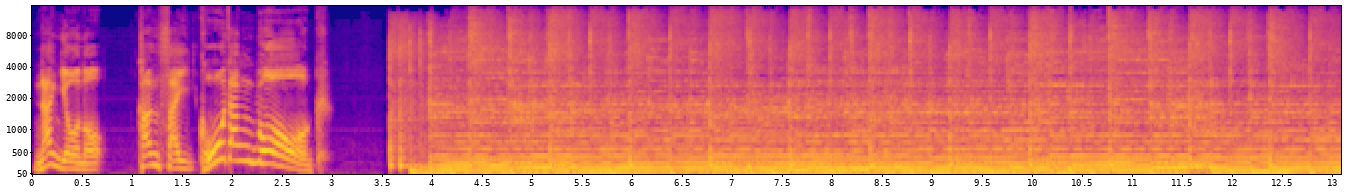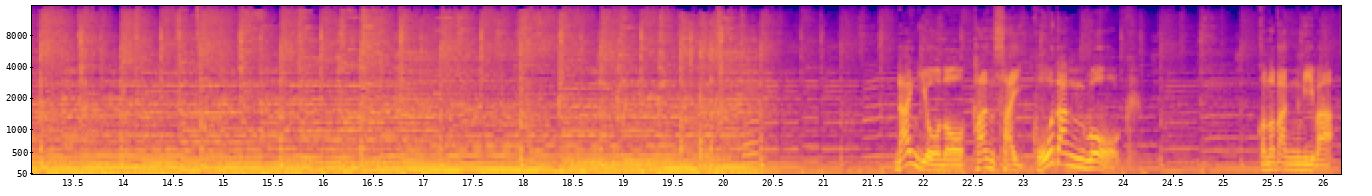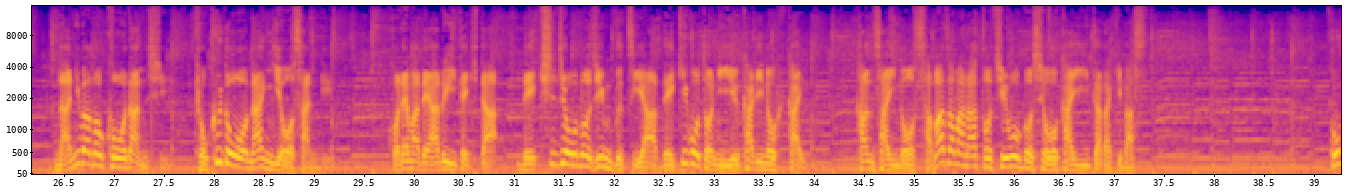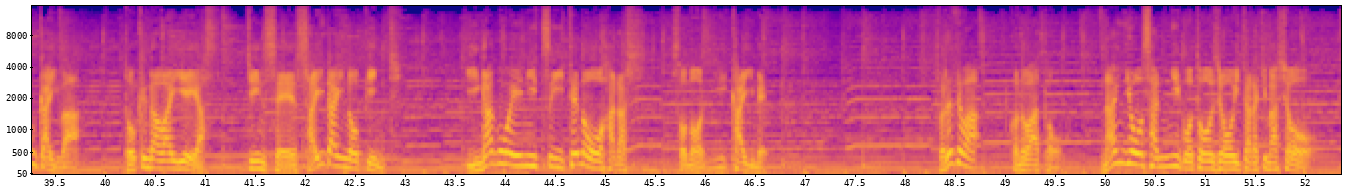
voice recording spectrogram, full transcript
南陽の関西講談ウォーク。南陽の関西講談ウォーク。この番組はなにわの講談師極道南陽さんにこれまで歩いてきた歴史上の人物や出来事にゆかりの深い関西のさまざまな土地をご紹介いただきます。今回は徳川家康人生最大のピンチ伊賀越えについてのお話その2回目。それではこの後南陽さんにご登場いただきましょう。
